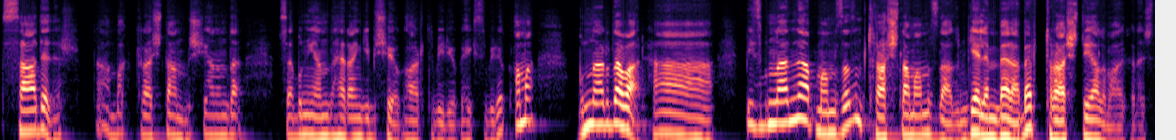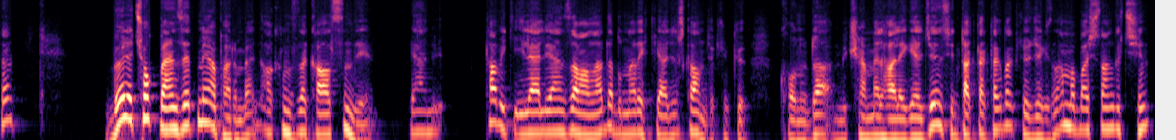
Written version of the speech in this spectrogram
sadedir. Tamam bak tıraşlanmış. Yanında mesela bunun yanında herhangi bir şey yok. Artı bir yok, eksi bir yok. Ama bunlar da var. Ha, biz bunları ne yapmamız lazım? Tıraşlamamız lazım. Gelin beraber tıraşlayalım arkadaşlar. Böyle çok benzetme yaparım ben aklınızda kalsın diye. Yani tabii ki ilerleyen zamanlarda bunlara ihtiyacınız kalmayacak. Çünkü konuda mükemmel hale geleceğiniz için tak tak tak tak çözeceksiniz. Ama başlangıç için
